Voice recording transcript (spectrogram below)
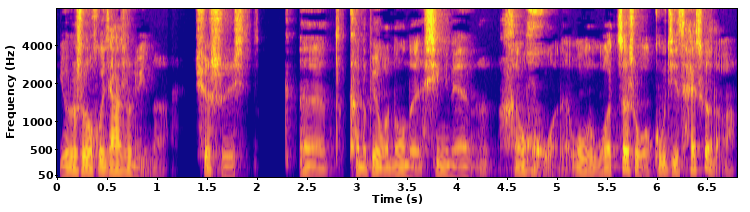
有的时候回家之旅呢，确实，呃，可能被我弄得心里面很火的。我我这是我估计猜测的啊。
